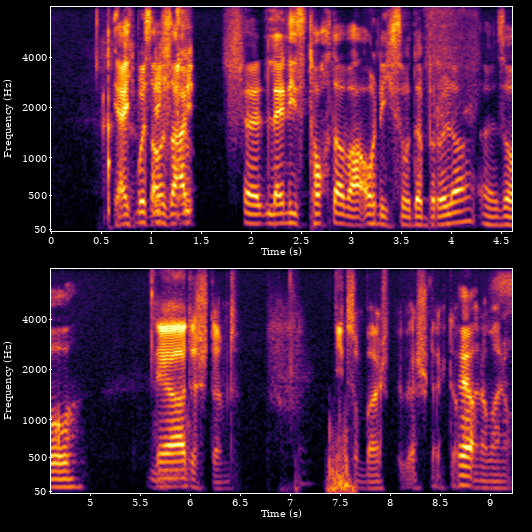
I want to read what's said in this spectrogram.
ja, ich muss auch sagen, äh, Lennys Tochter war auch nicht so der Brüller. Also Ja, das stimmt. Die zum Beispiel wäre schlechter, Ja. meiner Meinung.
